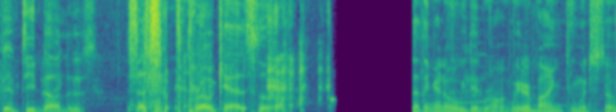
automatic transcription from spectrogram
Fifteen dollars. Such a broke ass song. I think I know what we did wrong. We were buying too much stuff.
